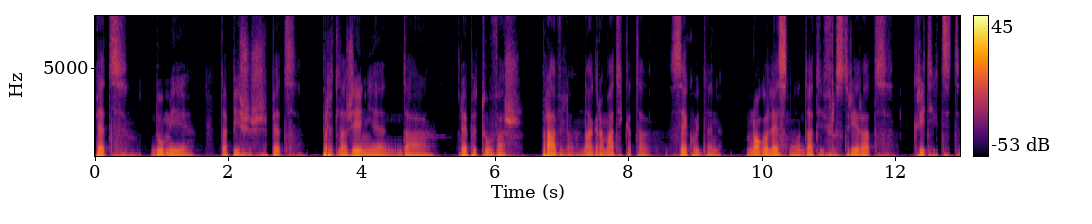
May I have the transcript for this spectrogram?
пет думи, да пишеш пет предложение, да репетуваш правила на граматиката секој ден, многу лесно да ти фрустрират критиците.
